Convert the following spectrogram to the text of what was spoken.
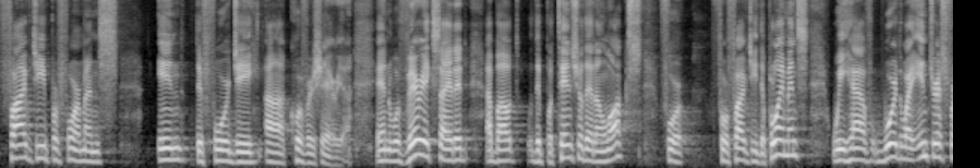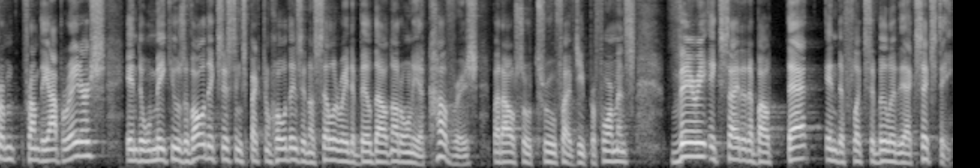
5G performance in the 4G uh, coverage area. And we're very excited about the potential that unlocks for for 5G deployments. We have worldwide interest from, from the operators, and they will make use of all the existing spectrum holdings and accelerate the build out not only a coverage, but also true 5G performance. Very excited about that and the flexibility of the X60.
